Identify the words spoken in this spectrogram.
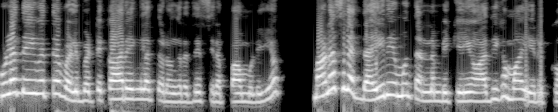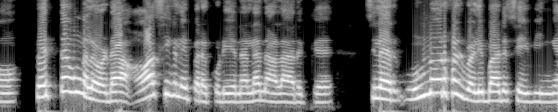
குலதெய்வத்தை வழிபட்டு காரியங்களை தொடங்குறது சிறப்பா முடியும். மனசுல தைரியமும் தன்னம்பிக்கையும் அதிகமா இருக்கும். பெத்தவங்களோட ஆசிகளை பெறக்கூடிய நல்ல நாளா இருக்கு. சிலர் முன்னோர்கள் வழிபாடு செய்வீங்க.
